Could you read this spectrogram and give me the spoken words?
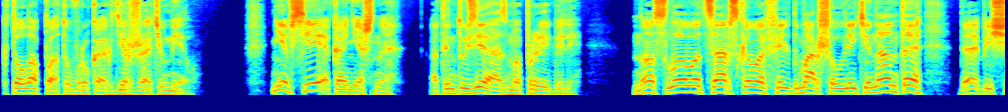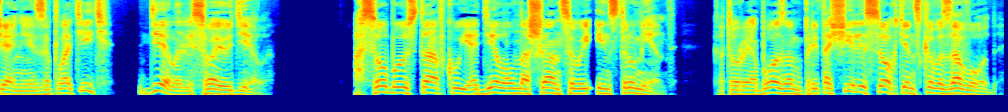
кто лопату в руках держать умел. Не все, конечно, от энтузиазма прыгали. Но слово царского фельдмаршал-лейтенанта до обещания заплатить делали свое дело. Особую ставку я делал на шансовый инструмент, который обозом притащили с Охтинского завода.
